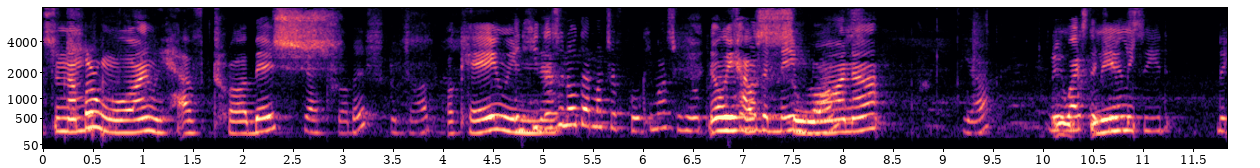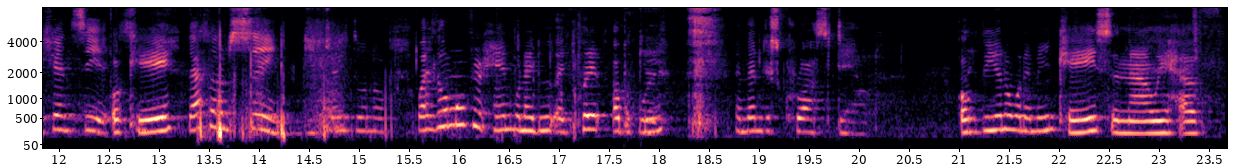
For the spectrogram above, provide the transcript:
So number one we have Trubbish. Yeah, Trubbish. Good job. Okay, we And he doesn't know that much of Pokemon, so he'll now we have the name wrong. Swanna. Yeah. Wait, Weiss, they can't see it. They can't see it. Okay. That's what I'm saying. You guys don't know. Why don't move your hand when I do like put it upward, and then just cross down. Oh. Like, do you know what I mean? Okay, so now we have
